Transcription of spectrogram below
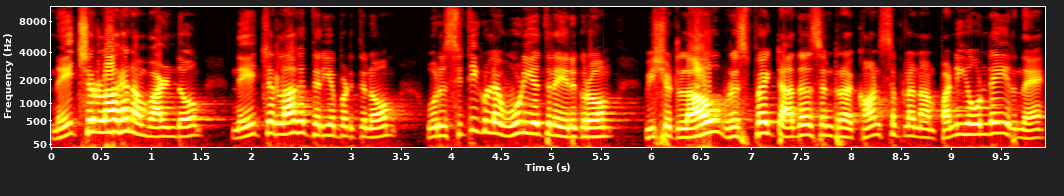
நேச்சுரலாக நாம் வாழ்ந்தோம். நேச்சுரலாக தெரியப்படுத்தினோம். ஒரு சிட்டிக்குள்ளே ஊழியத்தில் இருக்கிறோம். We should love respect others என்ற கான்செப்டில் நான் பண்ணிக்கொண்டே இருந்தேன்.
